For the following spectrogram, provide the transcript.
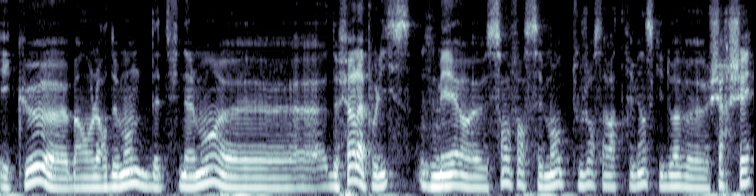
et que euh, bah, on leur demande d'être finalement euh, de faire la police, mhm. mais euh, sans forcément toujours savoir très bien ce qu'ils doivent chercher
